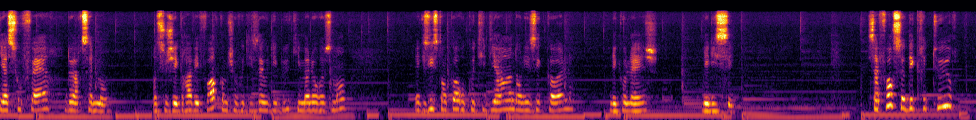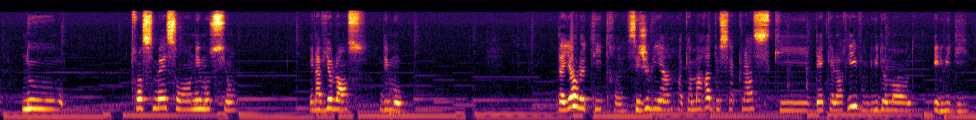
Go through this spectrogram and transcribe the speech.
qui a souffert de harcèlement. Un sujet grave et fort, comme je vous disais au début, qui malheureusement existe encore au quotidien dans les écoles, les collèges, les lycées. Sa force d'écriture nous transmet son émotion et la violence des mots. D'ailleurs, le titre, c'est Julien, un camarade de sa classe qui, dès qu'elle arrive, lui demande et lui dit «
